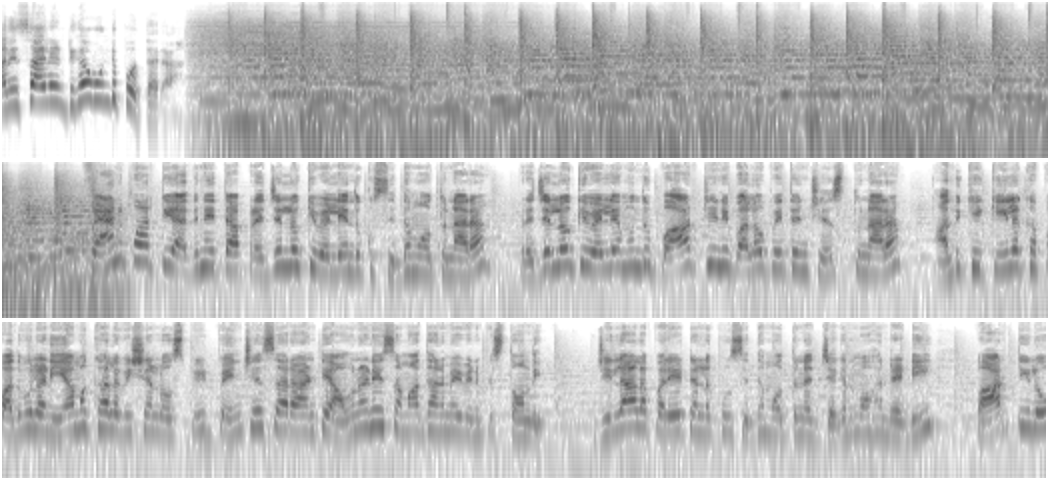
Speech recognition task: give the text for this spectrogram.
అని సైలెంట్గా ఉండిపోతారా? పార్టీ అధినేత ప్రజల్లోకి వెళ్ళేందుకు సిద్ధమవుతున్నారా? ప్రజల్లోకి వెళ్ళే ముందు పార్టీని బలోపేతం చేస్తున్నారా? అందుకే కీలక పదవుల నియామకాల విషయంలో స్పీడ్ పెంచేశారా అంటే అవుననే సమాధానమే వినిపిస్తోంది. జిల్లాల పర్యటనలకు సిద్ధమవుతున్న జగన్మోహన్ రెడ్డి పార్టీలో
